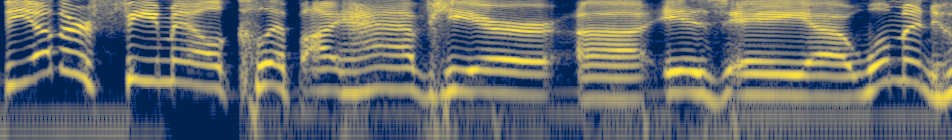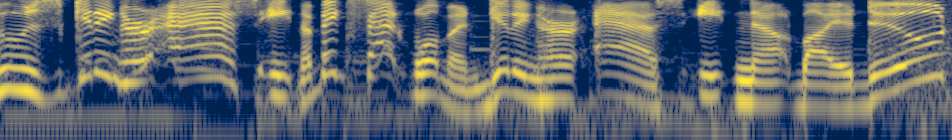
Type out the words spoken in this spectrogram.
The other female clip I have here uh, is a uh, woman who's getting her ass eaten, a big fat woman getting her ass eaten out by a dude.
